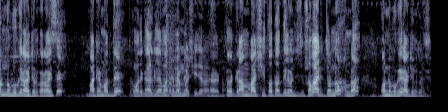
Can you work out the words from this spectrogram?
অন্নভোগের আয়োজন করা হয়েছে মাঠের মধ্যে আমাদের কালটিলা মাঠের মধ্যে। হ্যাঁ, তথা গ্রামবাসী তথা তেলেমার সবার জন্য আমরা অন্নভোগের আয়োজন করেছি।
